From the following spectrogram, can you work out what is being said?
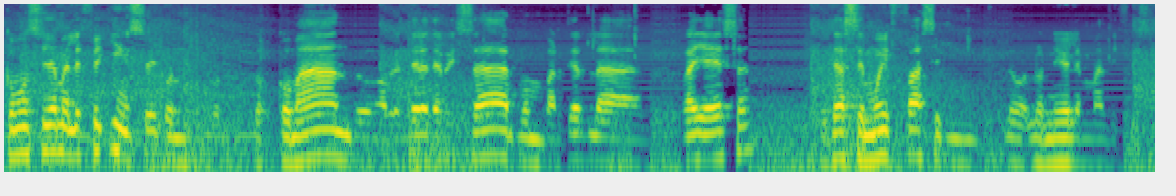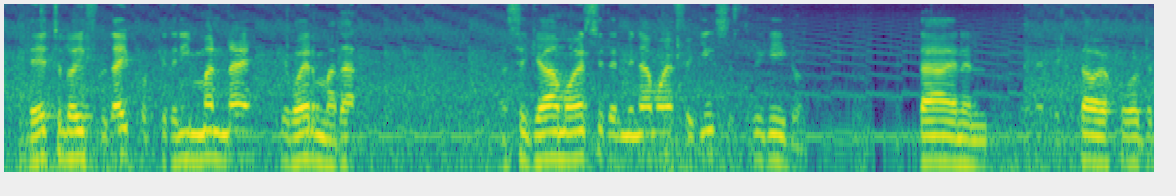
¿cómo se llama? El F-15 con, los comandos, aprender a aterrizar, bombardear la raya esa, te hace muy fácil los niveles más difíciles. De hecho lo disfrutáis porque tenéis más naves que poder matar. Así que vamos a ver si terminamos F-15 Street. Está en el, estado de juego del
